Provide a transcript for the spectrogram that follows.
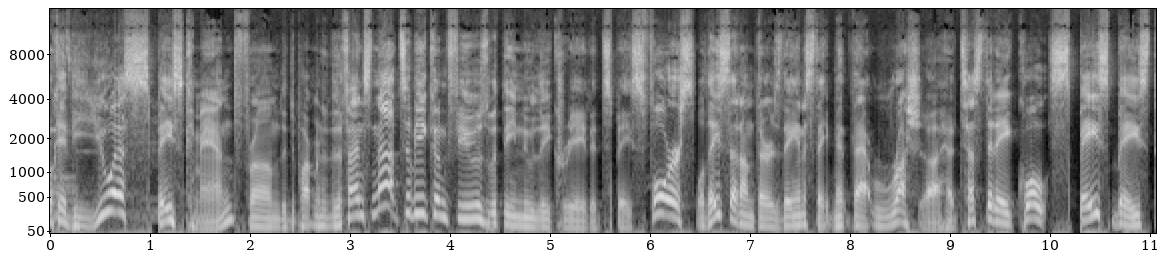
Okay, the U.S. Space Command from the Department of Defense, not to be confused with the newly created Space Force, well, they said on Thursday in a statement that Russia had tested a quote, space based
